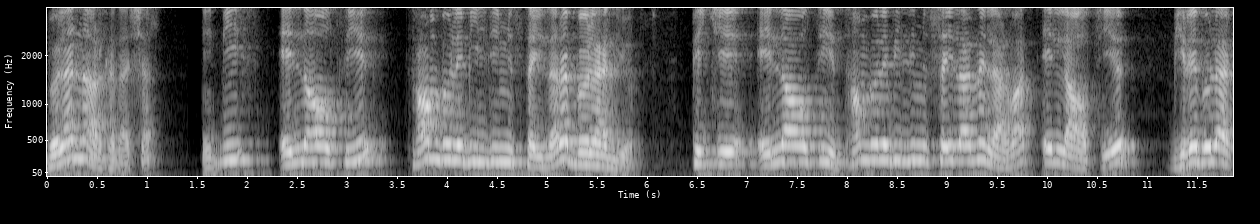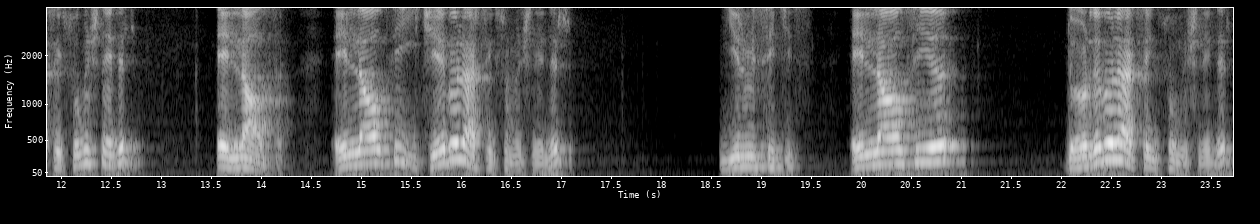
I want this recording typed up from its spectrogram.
Bölen ne arkadaşlar? E, biz 56'yı tam bölebildiğimiz sayılara bölen diyoruz. Peki 56'yı tam bölebildiğimiz sayılar neler var? 56'yı 1'e bölersek sonuç nedir? 56. 56'yı 2'ye bölersek sonuç nedir? 28. 56'yı 4'e bölersek sonuç nedir?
